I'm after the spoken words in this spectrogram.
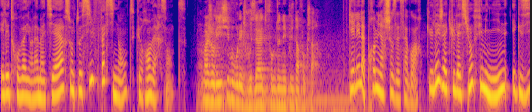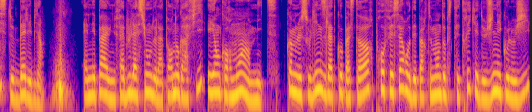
Et les trouvailles en la matière sont aussi fascinantes que renversantes. Ma jolie, si vous voulez que je vous aide, faut me donner plus d'infos que ça. Quelle est la première chose à savoir? Que l'éjaculation féminine existe bel et bien. Elle n'est pas une fabulation de la pornographie et encore moins un mythe. Comme le souligne Zlatko Pastor, professeur au département d'obstétrique et de gynécologie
